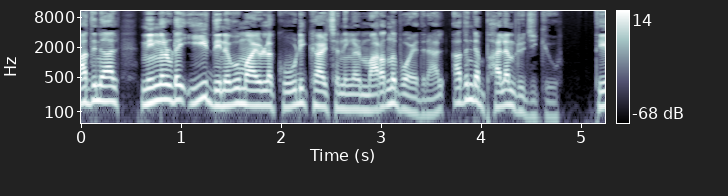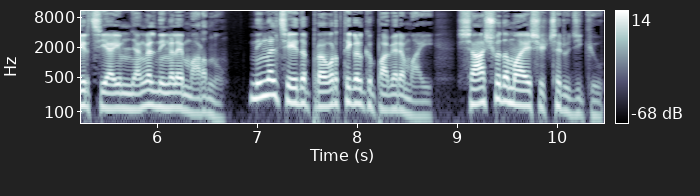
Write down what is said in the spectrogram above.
അതിനാൽ നിങ്ങളുടെ ഈ ദിനവുമായുള്ള കൂടിക്കാഴ്ച നിങ്ങൾ മറന്നുപോയതിനാൽ അതിന്റെ ഫലം രുചിക്കൂ. തീർച്ചയായും ഞങ്ങൾ നിങ്ങളെ മറന്നു. നിങ്ങൾ ചെയ്ത പ്രവൃത്തികൾക്ക് പകരമായി ശാശ്വതമായ ശിക്ഷ രുചിക്കൂ.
